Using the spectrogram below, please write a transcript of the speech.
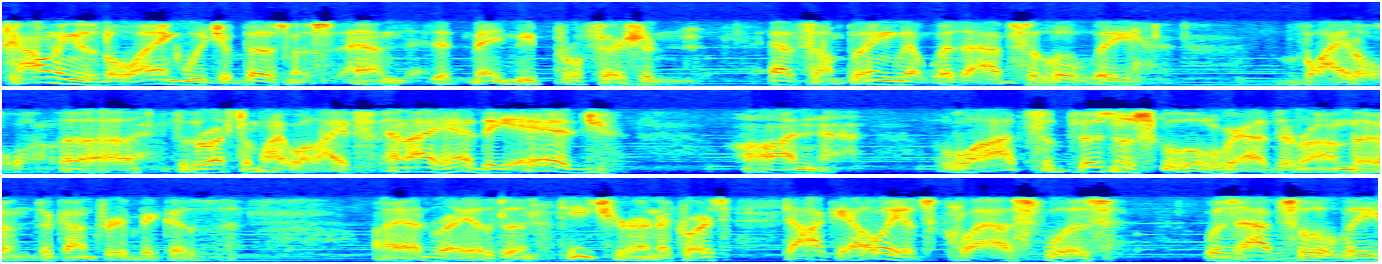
accounting is the language of business, and it made me proficient at something that was absolutely vital uh, for the rest of my life, and I had the edge on lots of business school grads around the, the country because I had Ray as a teacher, and of course Doc Elliott's class was was absolutely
